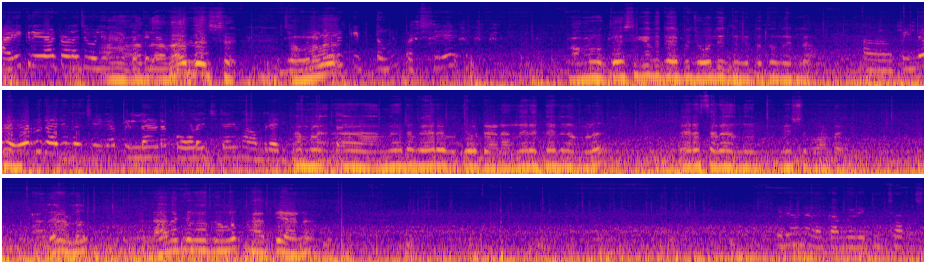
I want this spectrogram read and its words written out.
ഹൈ ഗ്രേഡ് ആയിട്ടുള്ള ജോലി നമ്മൾ കിട്ടും പക്ഷേ നമ്മൾ ഉദ്ദേശിക്കുന്ന ടൈപ്പ് ജോലിയൊന്നും കിട്ടത്തൊന്നുമില്ല. ആ, പിന്നെ വേറൊരു കാര്യം എന്ന് വെച്ച് കഴിഞ്ഞാൽ പിള്ളേരുടെ കോളേജ് ടൈം ആകുമ്പോഴായിരിക്കും നമ്മൾ അന്നേരം വേറെ ബുദ്ധിമുട്ടാണ്. അന്നേരം എന്തായാലും നമ്മൾ വേറെ സ്ഥലം ഒന്ന് അന്വേഷിച്ച് പോകേണ്ടത് അതേ ഉള്ളൂ. അല്ലാതൊക്കെ നോക്കുമ്പോൾ ഹാപ്പിയാണ് കമ്മ്യൂണിറ്റി ചർച്ച്.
